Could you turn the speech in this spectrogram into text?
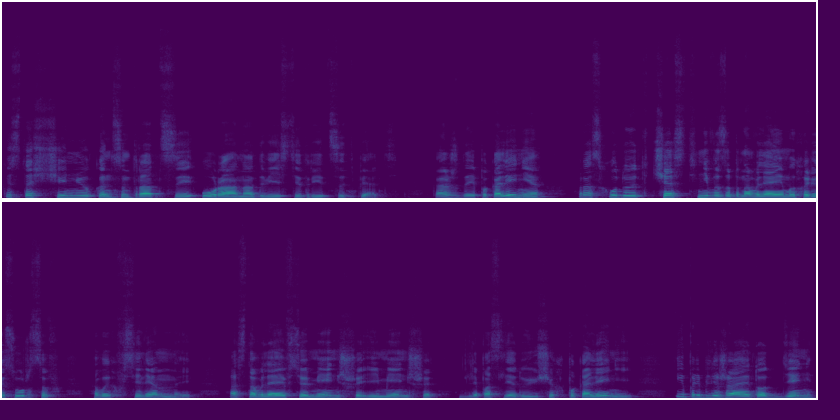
к истощению концентрации урана-235. Каждое поколение расходует часть невозобновляемых ресурсов в их Вселенной – оставляя все меньше и меньше для последующих поколений и приближая тот день,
